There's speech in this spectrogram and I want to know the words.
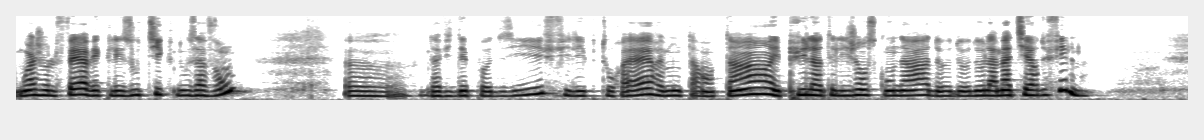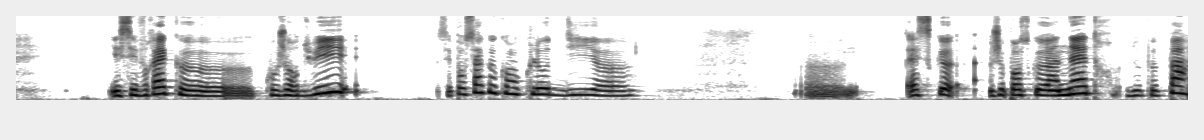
moi je le fais avec les outils que nous avons. Euh, David Epozzi, Philippe Touret, Raymond Tarentin, et puis l'intelligence qu'on a de la matière du film. Et c'est vrai que qu'aujourd'hui, c'est pour ça que quand Claude dit euh, euh, est-ce que je pense qu'un être ne peut pas,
